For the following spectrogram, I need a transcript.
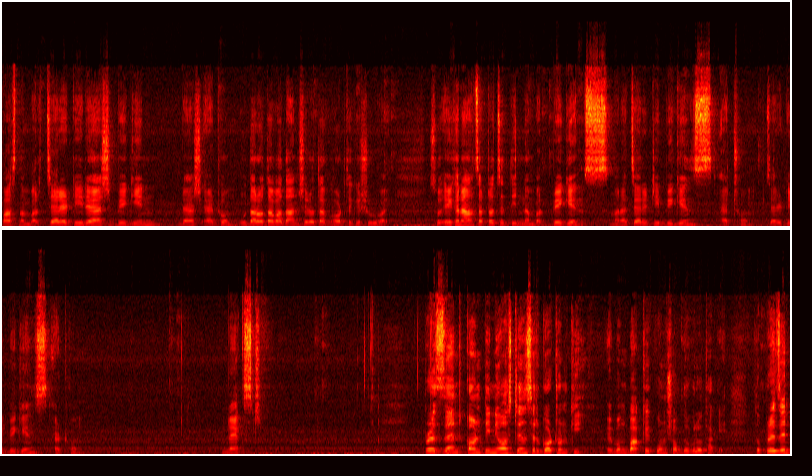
পাঁচ নাম্বার charity dash begin dash at home উদারতা বা দানশীলতা ঘর থেকে শুরু হয়। সো এখানে আনসারটা হচ্ছে তিন নাম্বার বিগিনস মানে charity begins at home charity begins at home next present continuous টেন্সের গঠন কি এবং বাক্যে কোন শব্দগুলো থাকে? তো প্রেজেন্ট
